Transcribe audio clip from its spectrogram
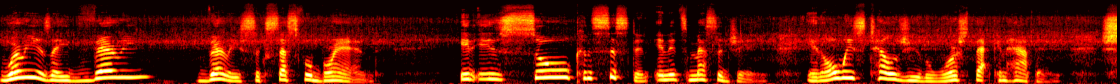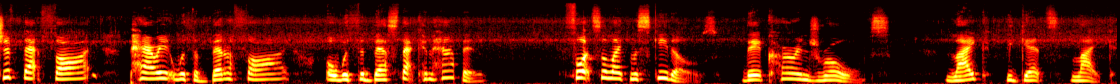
Worry is a very, very successful brand. It is so consistent in its messaging. It always tells you the worst that can happen. Shift that thought, parry it with a better thought, or with the best that can happen. Thoughts are like mosquitoes. They occur in droves. Like begets like.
